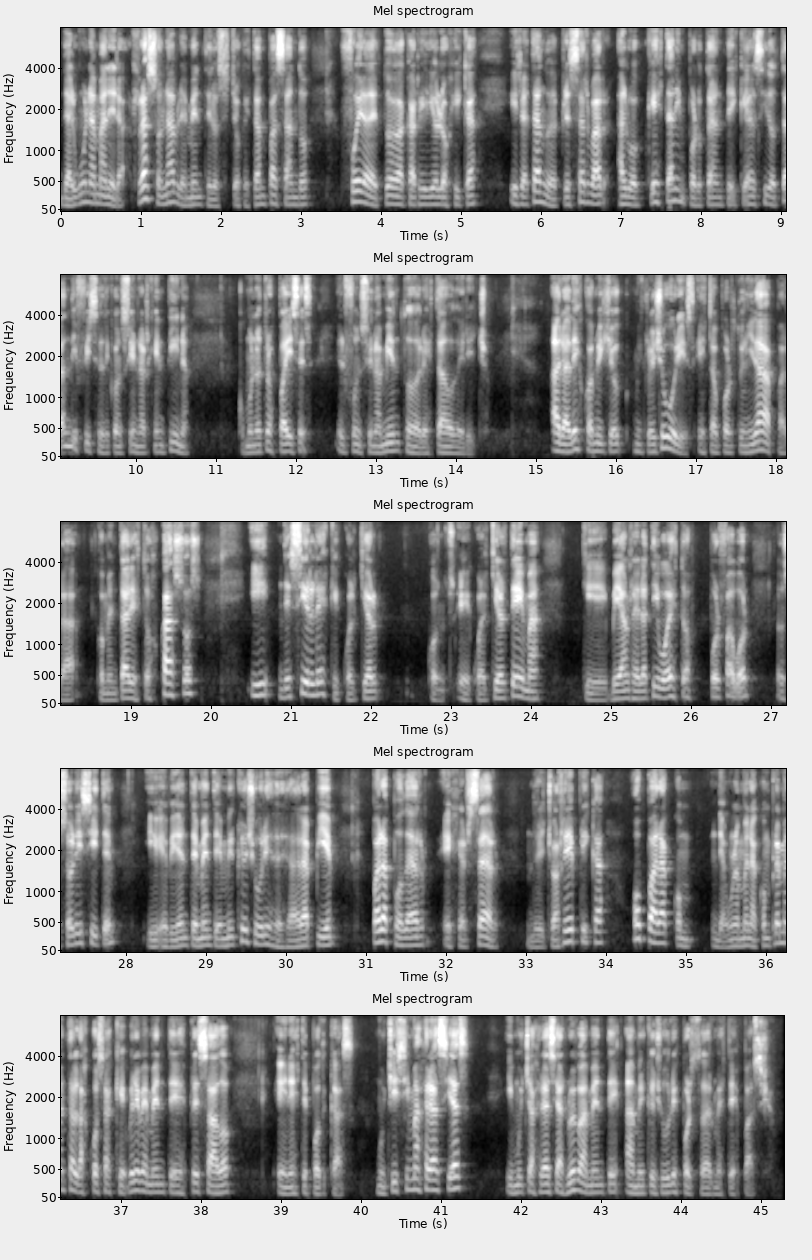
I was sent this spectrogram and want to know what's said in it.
de alguna manera razonablemente los hechos que están pasando fuera de toda carga ideológica y tratando de preservar algo que es tan importante y que ha sido tan difícil de conseguir en Argentina como en otros países, el funcionamiento del Estado de Derecho. Agradezco a Microjuris esta oportunidad para comentar estos casos y decirles que cualquier, eh, cualquier tema que vean relativo a estos, por favor, lo soliciten y evidentemente Microjuris les dará pie para poder ejercer derecho a réplica o para de alguna manera complementar las cosas que brevemente he expresado en este podcast. Muchísimas gracias y muchas gracias nuevamente a Mirke Juris por cederme este espacio.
